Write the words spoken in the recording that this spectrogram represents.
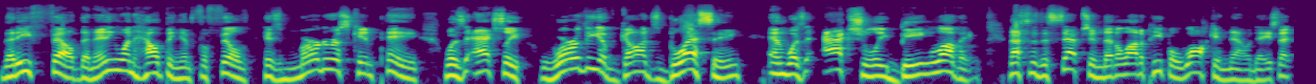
that he felt that anyone helping him fulfill his murderous campaign was actually worthy of God's blessing and was actually being loving. That's the deception that a lot of people walk in nowadays. That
